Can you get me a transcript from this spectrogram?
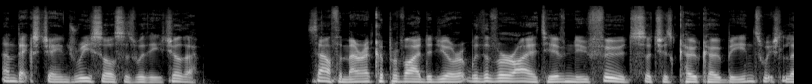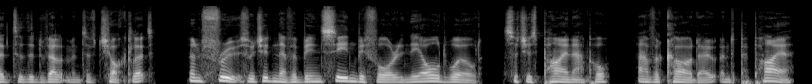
and exchange resources with each other. South America provided Europe with a variety of new foods, such as cocoa beans, which led to the development of chocolate, and fruits which had never been seen before in the Old World such as pineapple, avocado, and papaya,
